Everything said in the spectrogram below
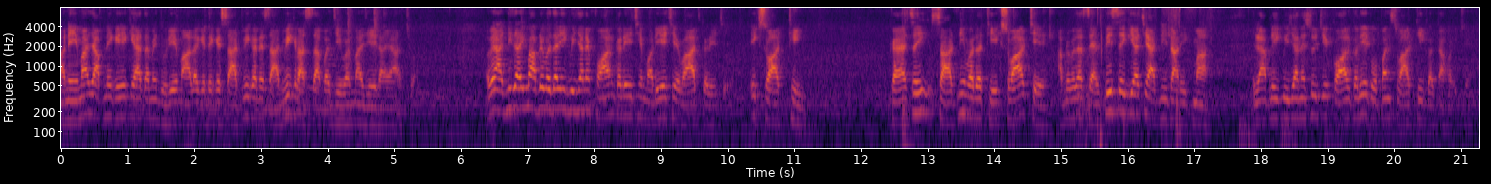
અને એમાં જ આપણે કહીએ કે આ તમે ધુરીએ માલક એટલે કે સાત્વિક અને સાત્વિક રસ્તા પર જીવનમાં જઈ રહ્યા છો. હવે આજની તારીખમાં આપણે બધાને એકબીજાને ફોન કરીએ છીએ, મળીએ છીએ, વાત કરીએ છીએ. એક સ્વાર્થથી. કયા છે? સ્વાર્થની મદદથી. એક સ્વાર્થ છે. આપણે બધા સેલ્ફી થઈ ગયા છે આજની તારીખમાં. એટલે આપણે એકબીજાને શું છે? કોલ કરીએ તો પણ સ્વાર્થથી કરતા હોય છે.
